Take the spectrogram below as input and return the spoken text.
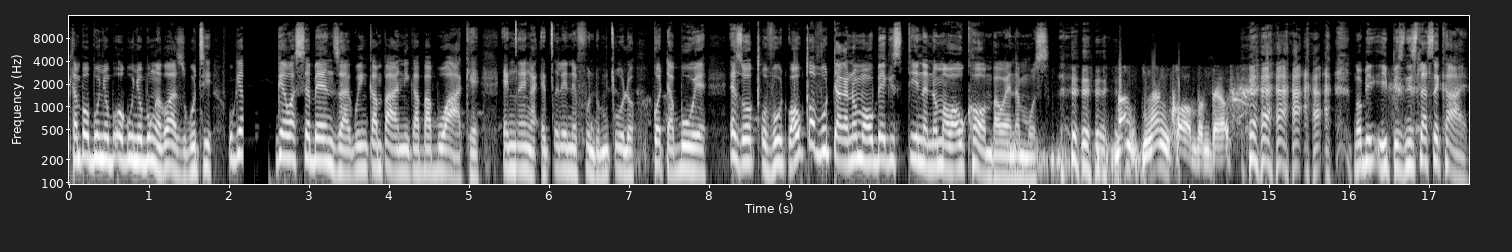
mhlawumbe obunye okunye obungakwazi ukuthi uke uke wasebenza kwinkampani kababu wakhe encenga ecelene efunda umculo kodwa buye ezoxovuda wawuxovuda noma wawubeka isitina noma wawukhomba wena Musa? Ngang- ngangikhomba mntaka ngoba ibusiness lasekhaya?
